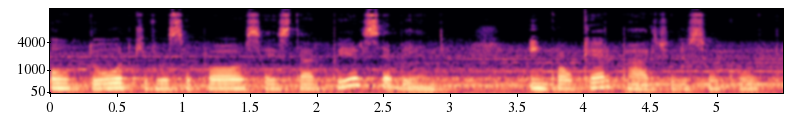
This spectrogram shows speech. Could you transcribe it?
ou dor que você possa estar percebendo em qualquer parte do seu corpo.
